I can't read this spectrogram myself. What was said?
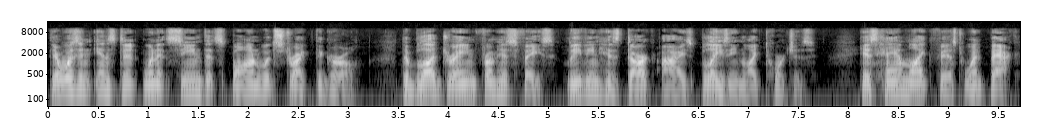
There was an instant when it seemed that Spawn would strike the girl. The blood drained from his face, leaving his dark eyes blazing like torches. His hamlike fist went back,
